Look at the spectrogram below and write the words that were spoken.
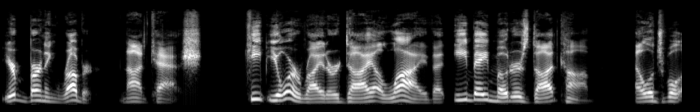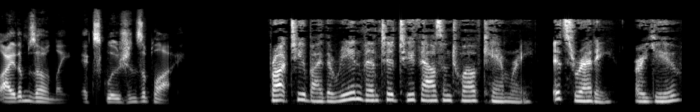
you're burning rubber, not cash. Keep your ride or die alive at ebaymotors.com. Eligible items only, exclusions apply. Brought to you by the reinvented 2012 Camry. It's ready. Are you?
